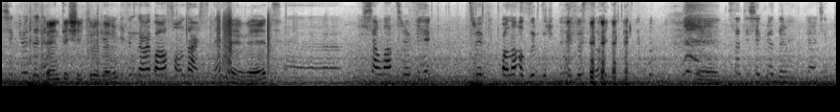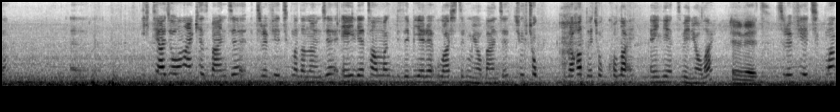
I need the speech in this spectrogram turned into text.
teşekkür ederim. Ben teşekkür ederim. Bizim galiba son dersiniz. Evet. Ee, inşallah trafik trafik bana hazırdır. Evet. Size teşekkür ederim gerçekten. Ee, ihtiyacı olan herkes bence trafiğe çıkmadan önce ehliyet almak bize bir yere ulaştırmıyor bence. Çünkü çok rahat ve çok kolay ehliyet veriyorlar. Evet. Trafiğe çıkmak,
